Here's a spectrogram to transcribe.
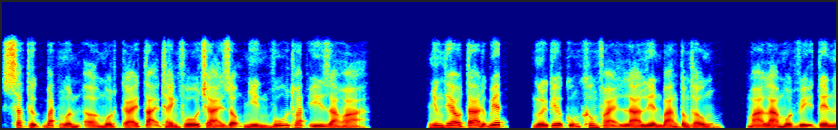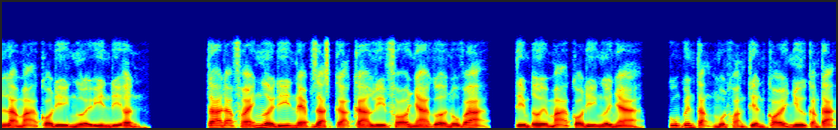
xác thực bắt nguồn ở một cái tại thành phố trải rộng nhìn vũ thoát y gia hỏa. Nhưng theo ta được biết người kia cũng không phải là liên bang tổng thống mà là một vị tên là mã có đi người indian. Ta đã phái người đi nẹp giặt cả california gỡ nổ vạ, tìm tới mã có đi người nhà cũng quyên tặng một khoản tiền coi như cảm tạ.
